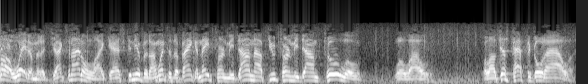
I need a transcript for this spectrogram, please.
Oh, wait a minute, Jackson. I don't like asking you, but I went to the bank and they turned me down. Now, if you turn me down too, well, well, I'll, well, I'll just have to go to Alice.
